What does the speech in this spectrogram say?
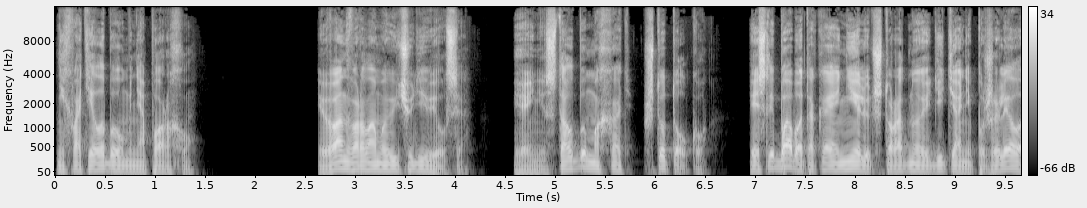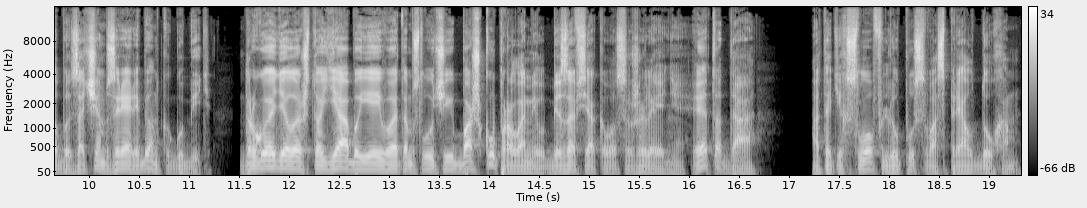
Не хватило бы у меня пороху». Иван Варламович удивился. «Я и не стал бы махать. Что толку? Если баба такая нелюдь, что родное дитя не пожалела бы, зачем зря ребенка губить? Другое дело, что я бы ей в этом случае башку проломил безо всякого сожаления. Это да. От этих слов Люпус воспрял духом.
